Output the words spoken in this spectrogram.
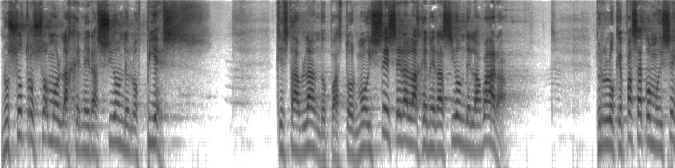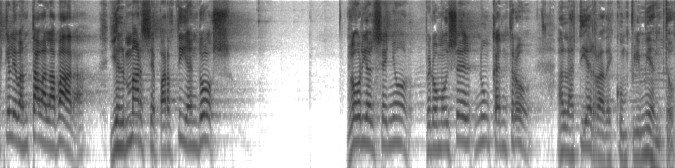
Nosotros somos la generación de los pies. ¿Qué está hablando, pastor? Moisés era la generación de la vara. Pero lo que pasa con Moisés es que levantaba la vara y el mar se partía en dos. Gloria al Señor. Pero Moisés nunca entró a la tierra de cumplimiento.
